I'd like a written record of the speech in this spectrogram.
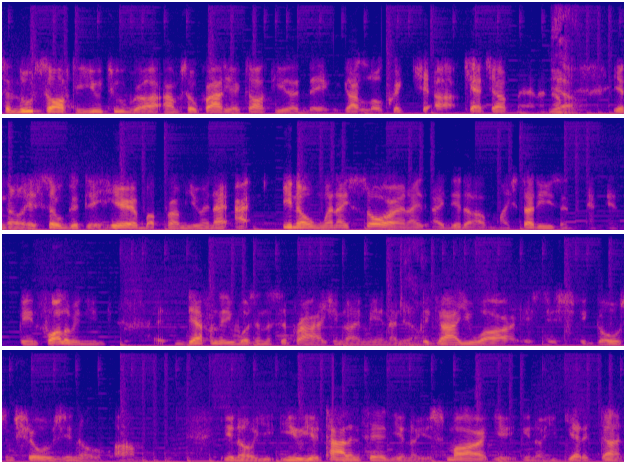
salutes off to you too, bro. I'm so proud of you. I talked to you the other day. We got a little quick ch- uh, catch up, man. And yeah, you know, it's so good to hear about from you. And I, I you know, when I saw and I, I did uh, my studies and, and, and being following you, it definitely wasn't a surprise. You know what I mean? And yeah. the guy you are, it's just it goes and shows. You know, um, you know, you, you you're talented. You know, you're smart. You you know, you get it done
